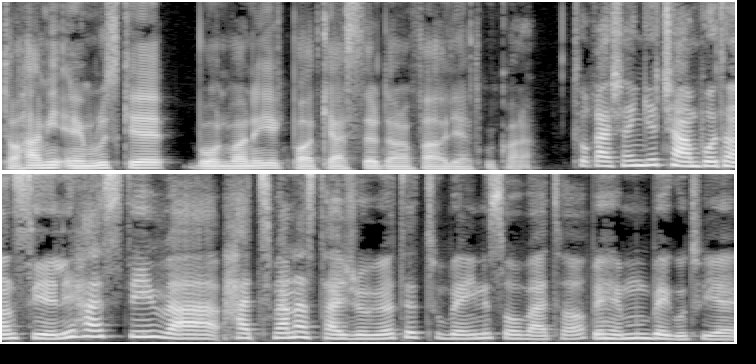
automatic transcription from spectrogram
تا همین امروز که به عنوان یک پادکستر دارم فعالیت می‌کنم. تو قشنگ چند پتانسیلی هستی و حتما از تجربیات تو بین صحبت ها به همون بگو توی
